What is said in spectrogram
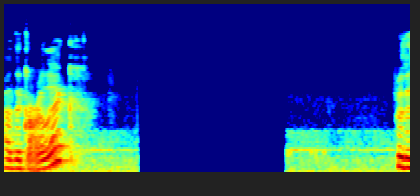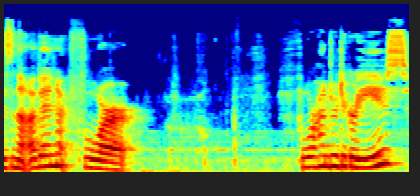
Add the garlic. Put this in the oven for 400 degrees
